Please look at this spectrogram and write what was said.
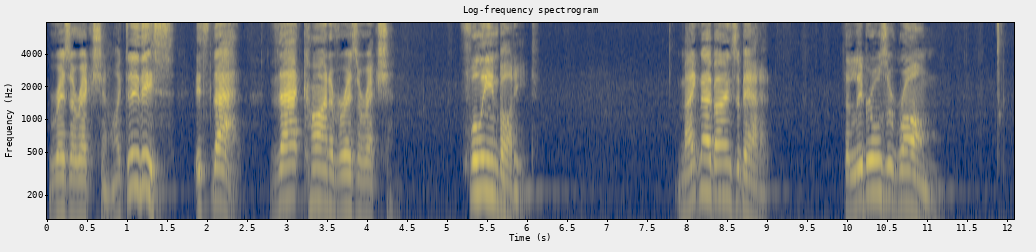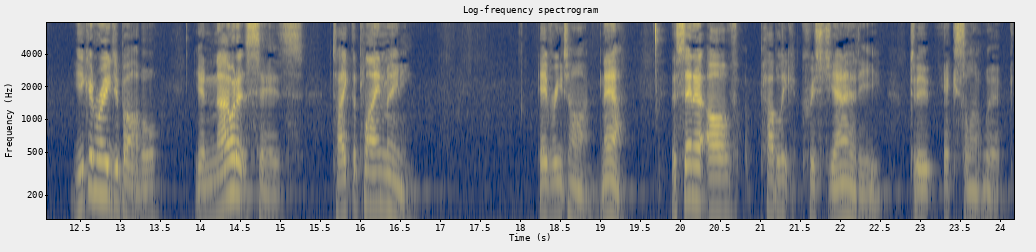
resurrection. Like, do this. It's that. That kind of resurrection. Fully embodied. Make no bones about it. The liberals are wrong. You can read your Bible, you know what it says, Take the plain meaning every time. Now, the Centre of Public Christianity do excellent work.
